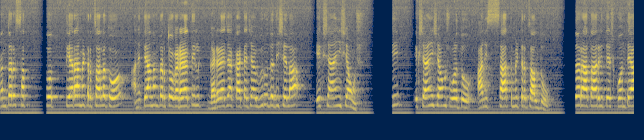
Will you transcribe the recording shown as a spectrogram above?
नंतर सात तो तेरा मीटर चालतो आणि त्यानंतर तो घड्याळातील घड्याळाच्या काट्याच्या विरुद्ध दिशेला एकशे ऐंशी अंश एकशे ऐंशी अंश वळतो आणि सात मीटर चालतो. तर आता रितेश कोणत्या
